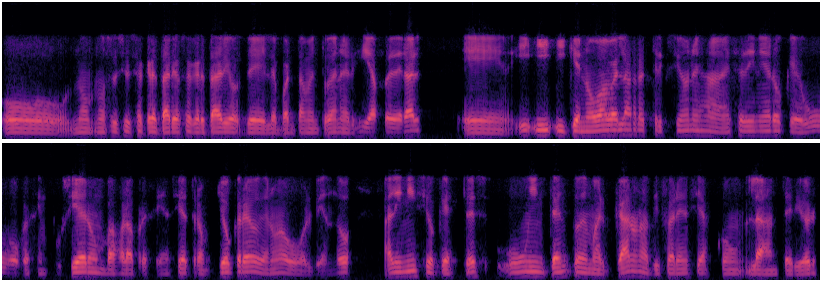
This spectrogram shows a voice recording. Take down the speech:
o no, no sé si es secretario o secretario del Departamento de Energía Federal, eh, y, y, que no va a haber las restricciones a ese dinero que hubo, que se impusieron bajo la presidencia de Trump. Yo creo, de nuevo, volviendo al inicio, que esto es un intento de marcar unas diferencias con la anterior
